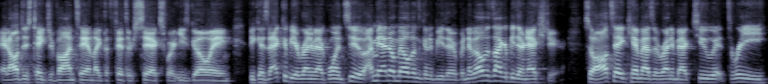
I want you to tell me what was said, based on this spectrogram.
and I'll just take Javonte in like the fifth or sixth where he's going because that could be a running back one too. I mean, I know Melvin's going to be there, but Melvin's not going to be there next year. So I'll take him as a running back two at three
